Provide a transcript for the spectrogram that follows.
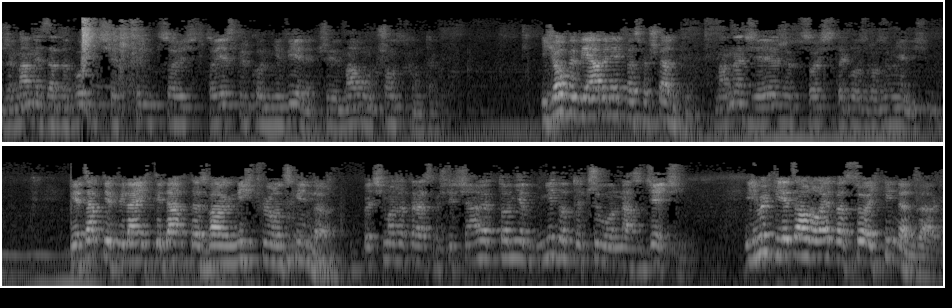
że mamy zadowolić się z tym, co jest, co jest tylko niewiele, czy małą cząstką tego. Ich hoffe, wir haben etwas verstanden. Mam nadzieję, że coś z tego zrozumieliśmy. Jetzt habt ihr vielleicht gedacht, das war nicht für uns Kinder. Być może teraz myślicie, ale to nie, nie dotyczyło nas dzieci. Ich möchte jetzt auch noch etwas zu euch Kindern sagen.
